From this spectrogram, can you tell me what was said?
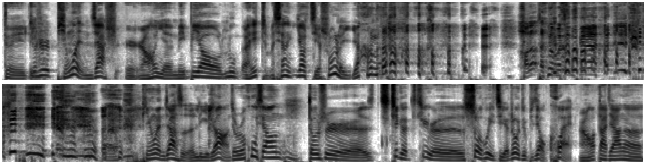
对，就是平稳驾驶，然后也没必要录，哎，怎么像要结束了一样呢？好的，那么今天平稳驾驶、礼让，就是互相都是这个这个社会节奏就比较快，然后大家呢，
